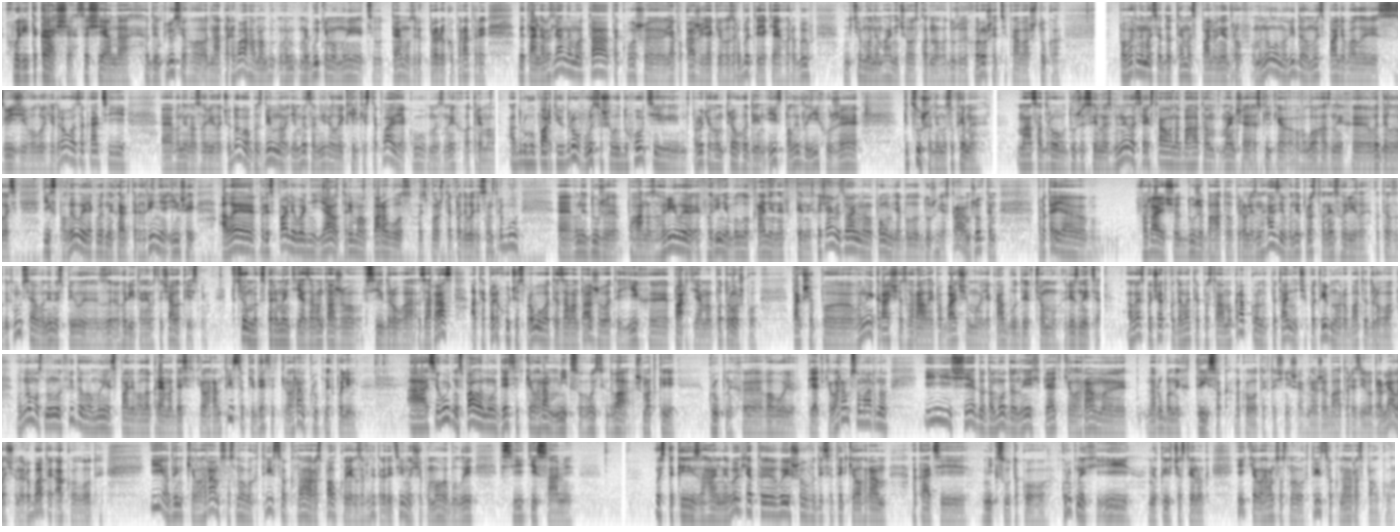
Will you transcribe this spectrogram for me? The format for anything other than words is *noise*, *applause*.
хворіти краще. Це ще одна, один плюс його, одна перевага. В майбутньому ми цю тему про рекуператори детально розглянемо. Та також е, я покажу, як його зробити, як я його робив. В цьому немає нічого складного. Дуже хороша, цікава штука. Повернемося до теми спалювання дров. У минулому відео ми спалювали свіжі вологі дрова з акації. Е, Вони нас горіли чудово, бездимно, і ми заміряли кількість тепла, яку ми з них отримали. А другу партію дров висушили в духовці протягом трьох годин і спалили їх уже підсушеними сухими. Маса дров дуже сильно змінилася, їх стало набагато менше, оскільки волога з них е, видалилась. Їх спалили, як видно, характер горіння інший. Але при спалюванні я отримав паровоз. Ось можете подивитися на трубу. Е, Вони дуже погано згоріли, горіння було крайне неефективне. Хоча візуально полум'я було дуже яскравим, жовтим. Проте я вважаю, що дуже багато піролізних газів вони просто не згоріли. Котел задихнувся, вони не спіли згоріти, не вистачало кисню. В цьому експерименті я завантажував всі дрова за раз, а тепер хочу спробувати завантажувати їх е, партіями потрошку, так щоб е, вони краще згорали і побачимо, яка буде в цьому різниця. Але спочатку давайте поставимо крапку на питанні, чи потрібно рубати дрова. В одному з минулих відео ми спалювали окремо 10 кг трісок і 10 кг крупних полін. А сьогодні спалимо 10 кг міксу. Ось два шматки крупних е, вагою 5 кг сумарно. І ще додамо до них 5 кг нарубаних трісок, наколотих точніше. Мене вже багато разів виправляли, що не рубати, а колоти. І 1 кг соснових трісок на розпалку, як завжди, традиційно, щоб умови були всі ті самі. Ось такий загальний вигляд е, вийшов 10 кг акації міксу такого крупних і мілких частинок, і кілограм соснових трісок на розпалку.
